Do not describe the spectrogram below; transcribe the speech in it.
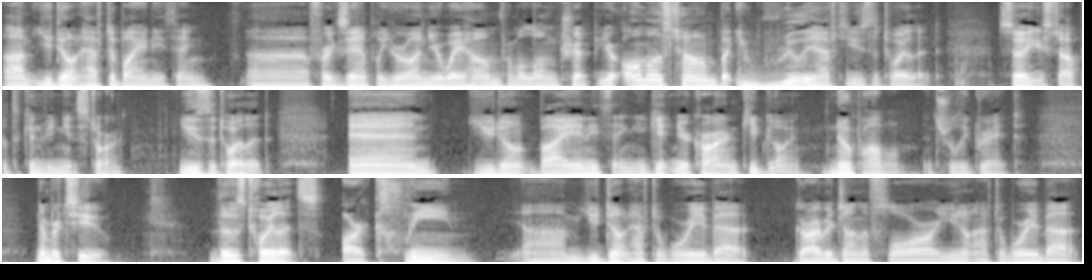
Um, you don't have to buy anything. Uh, for example, you're on your way home from a long trip. You're almost home, but you really have to use the toilet. So you stop at the convenience store, use the toilet, and you don't buy anything. You get in your car and keep going. No problem. It's really great. Number two, those toilets are clean um, you don't have to worry about garbage on the floor. You don't have to worry about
